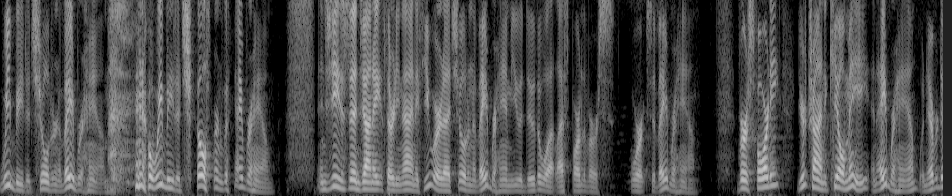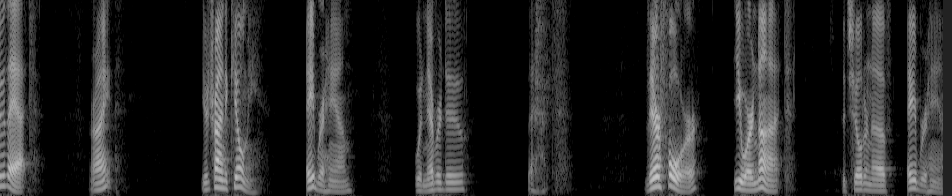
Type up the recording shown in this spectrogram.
we be the children of Abraham. you know, we be the children of Abraham. And Jesus said in John 8 39, if you were the children of Abraham, you would do the what? Last part of the verse works of Abraham. Verse 40, you're trying to kill me, and Abraham would never do that. Right? You're trying to kill me. Abraham would never do that. Therefore, you are not the children of Abraham.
